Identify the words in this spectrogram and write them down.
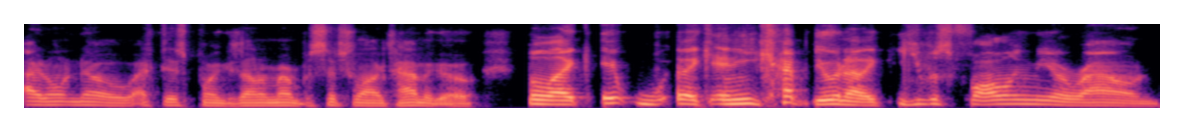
I don't know at this point because I don't remember such a long time ago. But like it, like, and he kept doing it. Like he was following me around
